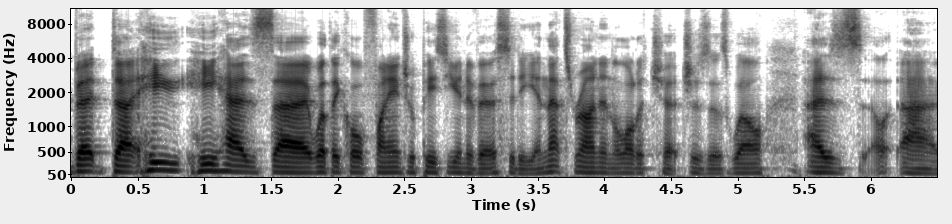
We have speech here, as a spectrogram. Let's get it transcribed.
but uh, he he has uh, what they call Financial Peace University, and that's run in a lot of churches as well as uh,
